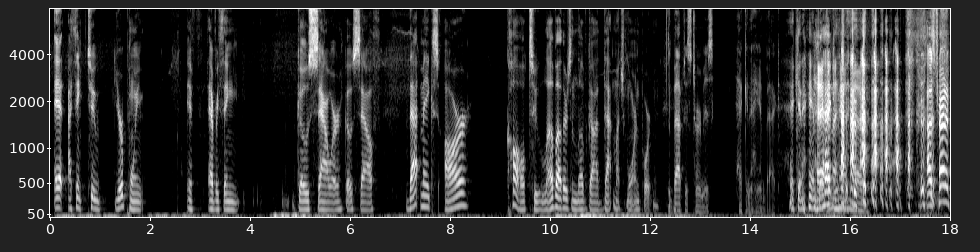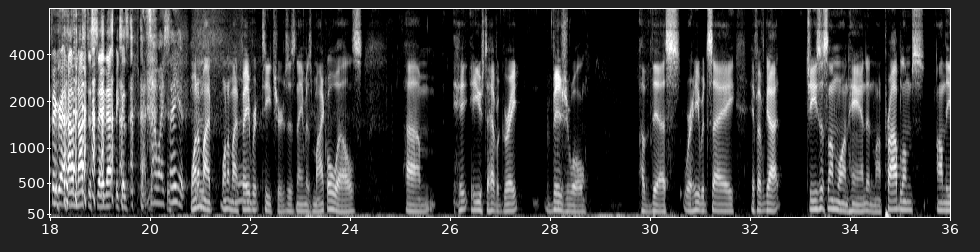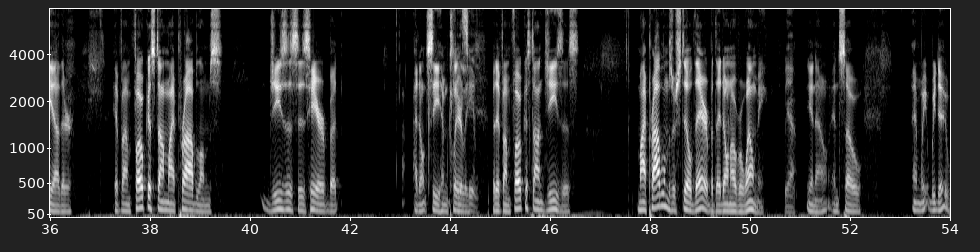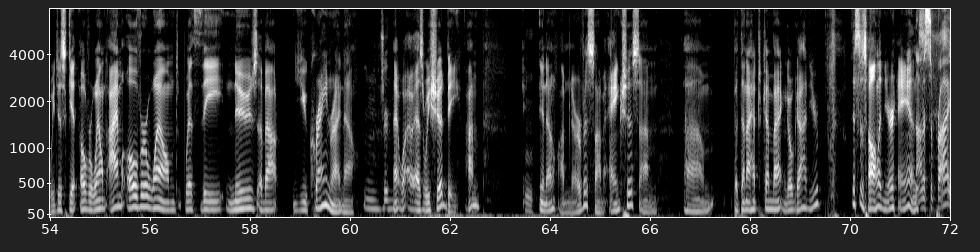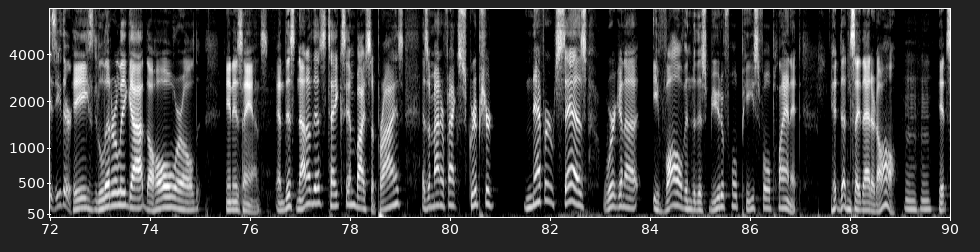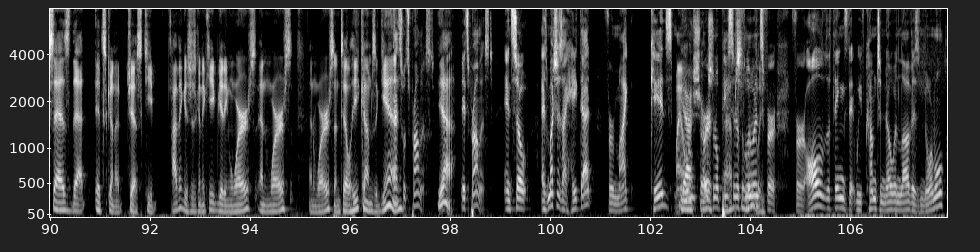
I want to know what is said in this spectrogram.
it, I think to your point, if everything goes sour, goes south, that makes our call to love others and love God that much more important. The Baptist term is heck in a handbag. Heck in a handbag. Heck in a handbag. I was trying to figure out how not to say that because that's how I say it. one of my one of my favorite teachers, his name is Michael Wells. Um, he he used to have a great visual of this where he would say, if I've got Jesus on one hand and my problems on the other, if I'm focused on my problems, Jesus is here, but I don't see him clearly. see him. But if I'm focused on Jesus, my problems are still there, but they don't overwhelm me Yeah. you know and so and we, we do we just get overwhelmed i'm overwhelmed with the news about ukraine right now Sure. That wa- as we should be i'm you know i'm nervous i'm anxious i'm um but then i have to come back and go god you're this is all in your hands Not a surprise either. He's literally got the whole world in his hands. And this none of this takes him by surprise. As a matter of fact, scripture never says we're going to evolve into this beautiful, peaceful planet. It doesn't say that at all. Mm-hmm. It says that it's going to just keep, I think it's just going to keep getting worse and worse and worse until he comes again. That's what's promised. yeah. It's promised. And so, as much as I hate that for my kids, my Yeah, own sure. personal peace and influence, for for all of the things that we've come to know and love as normal,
